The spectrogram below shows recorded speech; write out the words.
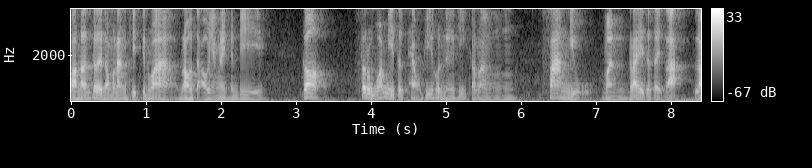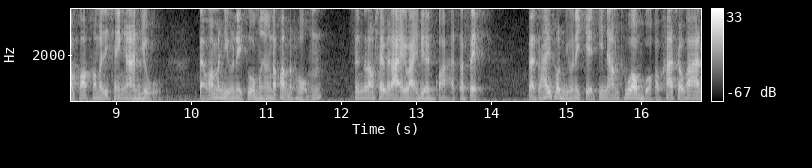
ตอนนั้นก็เลยต้องมานั่งคิดกันว่าเราจะเอาอยัางไงกันดี ก็สรุปว่ามีตึกแถวพี่คนหนึ่งที่กำลังสร้างอยู่ มันใกล้จะเสร็จละ แล้วก็เขาไม่ได้ใช้งานอยู่ แต่ว่ามันอยู่ในตัวเมืองนครปฐม ซึ่งก็ต้องใช้เวลาอีกหลายเดือนกว่าจะเสร็จ แต่จะให้ทนอยู่ในเขตที่น้ำท่วมบวกกับค่าเช่าบ้าน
